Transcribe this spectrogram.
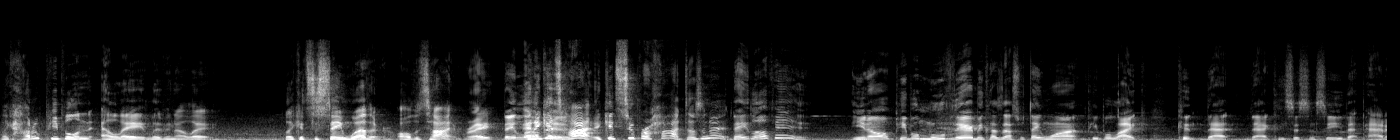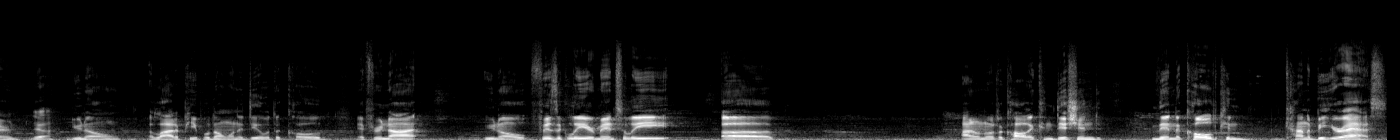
like how do people in LA live in LA? Like it's the same weather all the time, right? They love it. And it gets it. hot. It gets super hot, doesn't it? they love it you know people move there because that's what they want people like con- that that consistency that pattern yeah. you know a lot of people don't want to deal with the cold if you're not you know physically or mentally uh i don't know what to call it conditioned then the cold can kind of beat your ass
